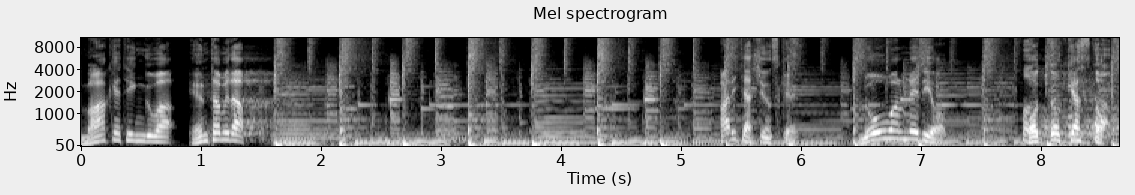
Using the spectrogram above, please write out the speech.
マーケティングはエンタメだ。有田俊介 No One Radio Podcast。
